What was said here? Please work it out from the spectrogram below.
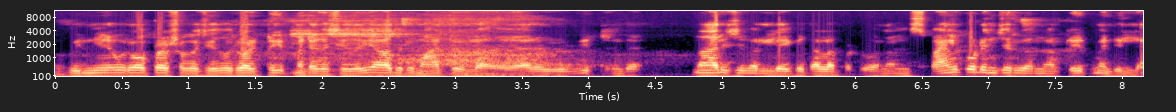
പിന്നെ ഒരു ഓപ്പറേഷൻ ഒക്കെ ചെയ്ത് ഒരുപാട് ട്രീറ്റ്മെന്റ് ഒക്കെ ചെയ്ത്. യാതൊരു മാറ്റമില്ലാതെ അയാൾ വീട്ടിന്റെ നാല് ചുമരിലേക്ക് തള്ളപ്പെട്ടു. കാരണം സ്പൈനൽ കോഡ് ഇഞ്ചുറി വന്ന ട്രീറ്റ്മെന്റ് ഇല്ല.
